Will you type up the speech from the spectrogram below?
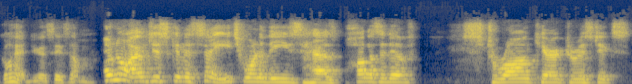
Go ahead. You're gonna say something? Oh no, I was just gonna say each one of these has positive, strong characteristics,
